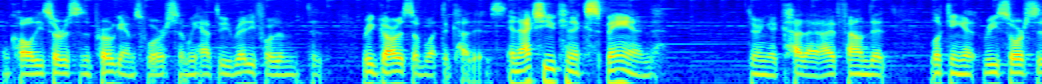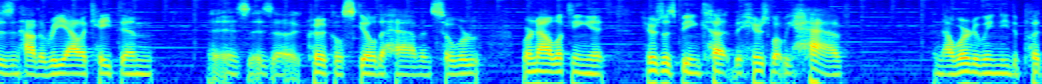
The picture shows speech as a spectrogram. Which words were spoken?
and quality services and programs for us and we have to be ready for them to, regardless of what the cut is. And actually you can expand during a cut. I, found that looking at resources and how to reallocate them is, is a critical skill to have. And so we're, we're now looking at here's what's being cut, but here's what we have and now, where do we need to put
